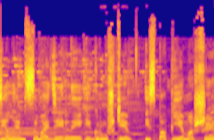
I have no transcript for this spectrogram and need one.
Делаем самодельные игрушки из папье-маше,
